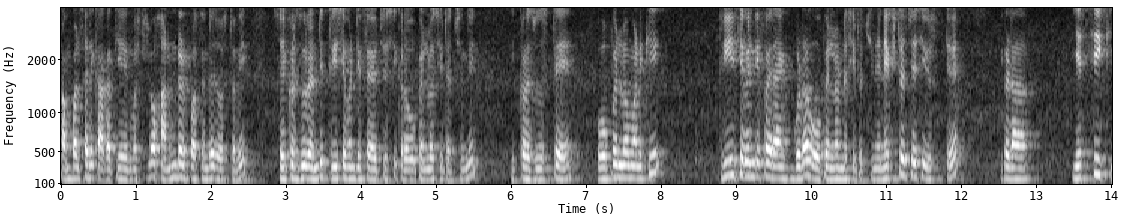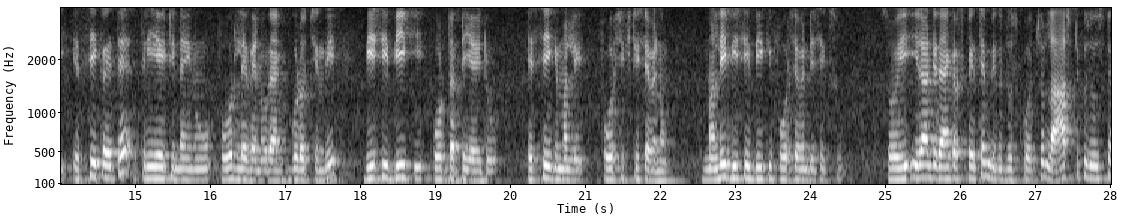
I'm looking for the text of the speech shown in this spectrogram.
కంపల్సరీ కాకతీయ యూనివర్సిటీలో హండ్రెడ్ పర్సెంటేజ్ వస్తుంది. సో ఇక్కడ చూడండి త్రీ సెవెంటీ ఫైవ్ వచ్చేసి ఇక్కడ ఓపెన్లో సీట్ వచ్చింది. ఇక్కడ చూస్తే ఓపెన్లో మనకి త్రీ సెవెంటీ ఫైవ్ ర్యాంక్ కూడా ఓపెన్లో ఉన్న సీట్ వచ్చింది. నెక్స్ట్ వచ్చేసి చూస్తే ఇక్కడ ఎస్సీకి ఎస్సీకి అయితే three eighty nine four eleven rank కూడా వచ్చింది. బీసీబీకి ఫోర్ థర్టీ ఎయిట్ ఎస్సీకి మళ్ళీ ఫోర్ సిక్స్టీ సెవెన్ మళ్ళీ బీసీబీకి ఫోర్ సెవెంటీ సిక్స్ సో ఇలాంటి ర్యాంకర్స్కి అయితే మీకు చూసుకోవచ్చు. లాస్ట్కి చూస్తే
